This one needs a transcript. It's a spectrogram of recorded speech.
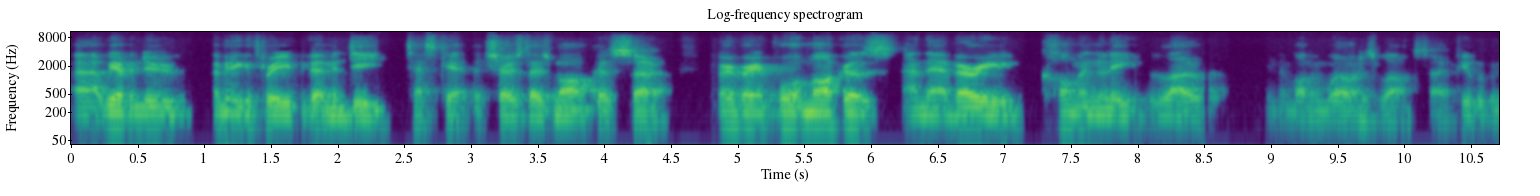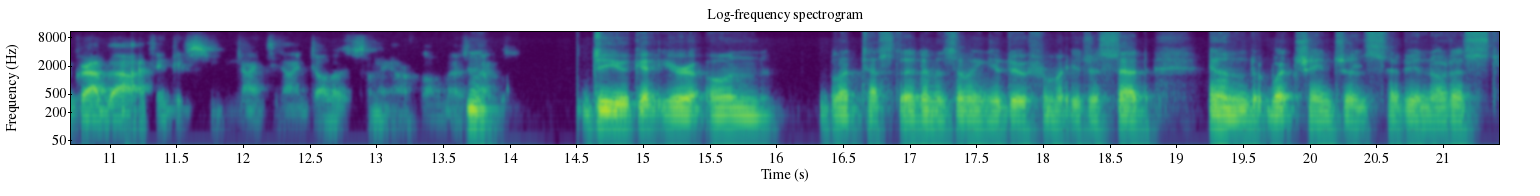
Uh, we have a new omega 3 vitamin D test kit that shows those markers. So, very, very important markers, and they're very commonly low in the modern world as well. So, if people can grab that. I think it's $99, or something along those hmm. lines. Do you get your own blood tested? I'm assuming you do from what you just said. And what changes have you noticed?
